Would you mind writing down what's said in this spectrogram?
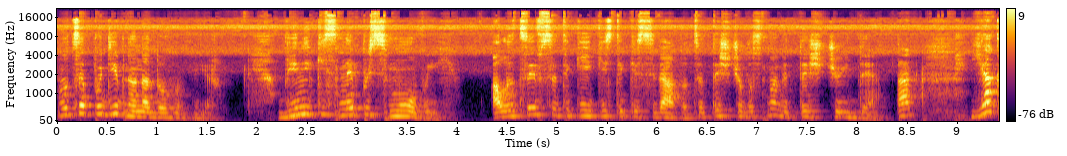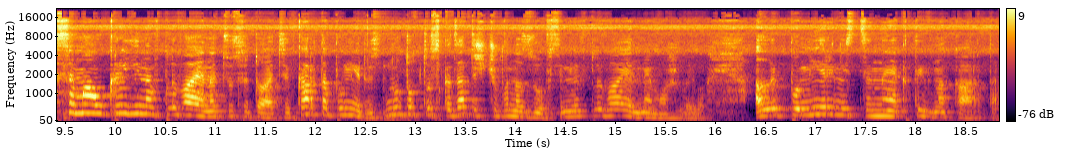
Ну це подібно на договір. Він якийсь неписьмовий, але це все-таки якесь таке свято. Це те, що в основі те, що йде. Так? Як сама Україна впливає на цю ситуацію? Карта помірність. Ну, тобто сказати, що вона зовсім не впливає, неможливо. Але помірність це не активна карта.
